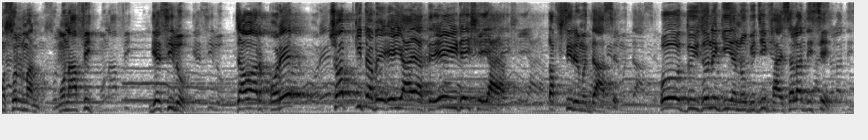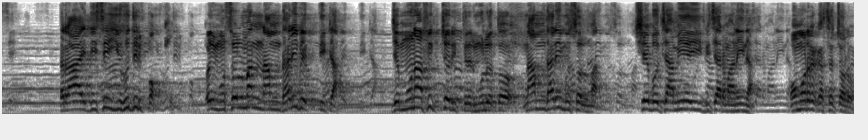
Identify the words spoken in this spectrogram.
মুসলমান মুনাফিক গেছিল। যাওয়ার পরে সব কিতাবে এই আয়াতে, এইটাই সেই আয়াত, তাফসিরের মধ্যে আছে। ও দুইজনে গিয়ে নবীজি ফায়সালা দিছে, রায় দিছে ইহুদির পক্ষে। ওই মুসলমান নামধারী ব্যক্তিটা যে মুনাফিক চরিত্রের মূলত নামধারী মুসলমান। সে বলছে, আমি এই বিচার মানি না। ওমরের কাছে চলো।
